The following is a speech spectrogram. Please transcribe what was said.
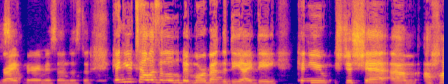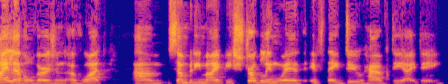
Right, so. very misunderstood. Can you tell us a little bit more about the DID? Can you just share um, a high level version of what um, somebody might be struggling with if they do have DID?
